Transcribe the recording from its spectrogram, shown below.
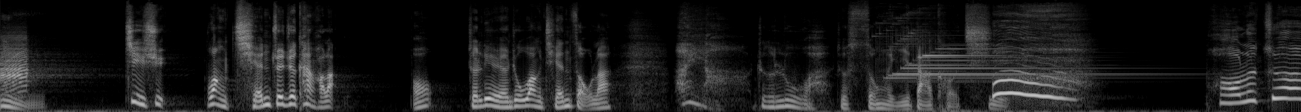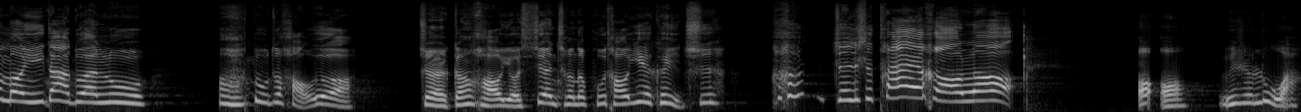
嗯，继续往前追追看好了。哦，这猎人就往前走了。哎呀，这个鹿啊，就松了一大口气。跑了这么一大段路，啊，肚子好饿。这儿刚好有现成的葡萄叶可以吃，哈哈，真是太好了！哦哦，于是鹿啊，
